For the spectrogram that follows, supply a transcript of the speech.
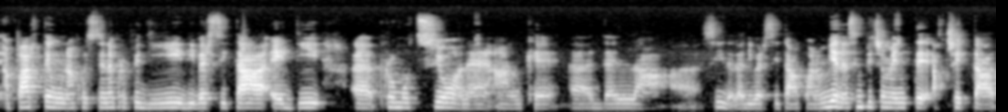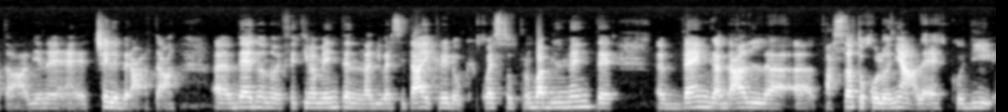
a parte una questione proprio di diversità e di eh, promozione anche eh, della, sì, della, diversità, qua non viene semplicemente accettata, viene eh, celebrata, eh, vedono effettivamente nella diversità e credo che questo probabilmente eh, venga dal eh, passato coloniale ecco, di,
